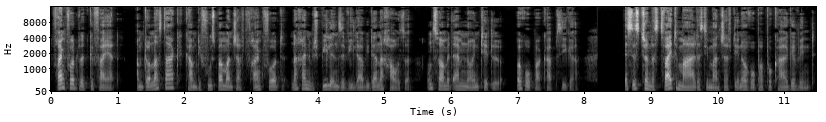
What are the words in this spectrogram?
Frankfurt wird gefeiert. Am Donnerstag kam die Fußballmannschaft Frankfurt nach einem Spiel in Sevilla wieder nach Hause, und zwar mit einem neuen Titel, Europacup-Sieger. Es ist schon das zweite Mal, dass die Mannschaft den Europapokal gewinnt.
